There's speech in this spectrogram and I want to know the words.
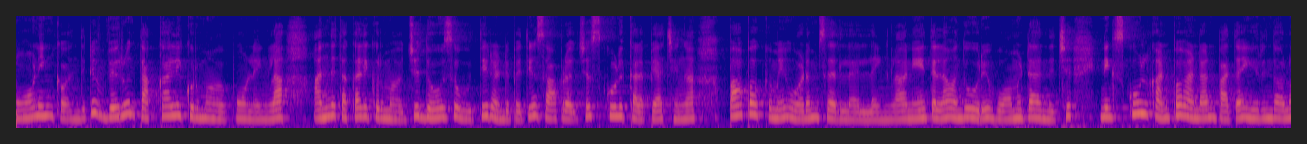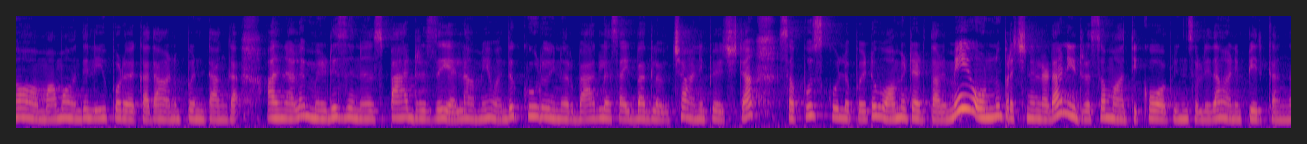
மார்னிங்க்கு வந்துட்டு வெறும் தக்காளி குருமா வைப்போம் இல்லைங்களா? அந்த தக்காளி குருமா வச்சு தோசை ஊற்றி ரெண்டு பேர்த்தையும் சாப்பிட வச்சு ஸ்கூலுக்கு கிளப்பியாச்சுங்க. பாப்பாவுக்குமே உடம்பு சரியில்லை இல்லைங்களா? நேற்றெல்லாம் வந்து ஒரே வாமிட்டாக இருந்துச்சு. இன்றைக்கி ஸ்கூலுக்கு அனுப்ப வேண்டாம்னு பார்த்தா இருந்தாலும் அவன் மாமா வந்து லீவ் போட வைக்க தான் அனுப்புன்ட்டாங்க. அதனால மெடிசனு ஸ்பேட் ட்ரெஸ்ஸு எல்லாமே வந்து கூட இன்னொரு பேக்கில் சைட் பேக்கில் வச்சு அனுப்பி வச்சுட்டேன். சப்போஸ் ஸ்கூலில் போயிட்டு வாமிட் எடுத்தாலுமே ஒன்றும் பிரச்சனை இல்லைடா நீ ட்ரெஸ்ஸை மாற்றிக்கோ அப்படின்னு சொல்லி தான் அனுப்பியிருக்காங்க.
